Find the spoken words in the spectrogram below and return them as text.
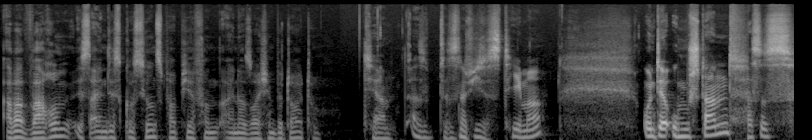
Aber warum ist ein Diskussionspapier von einer solchen Bedeutung? Tja, also das ist natürlich das Thema. Und der Umstand, dass es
